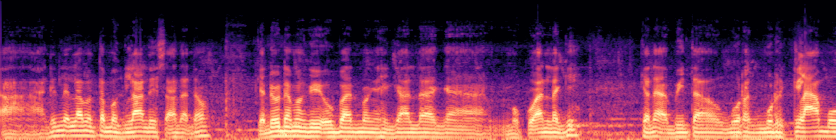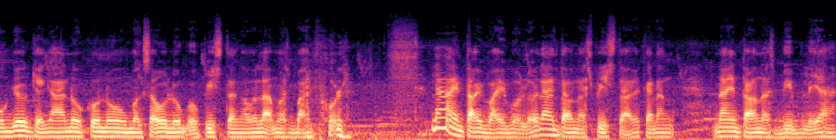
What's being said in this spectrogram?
ah, di na lamang ta maglalis ana no. Kaya doon naman kayo uban mga higala nga mukuan lagi kana bitaw murag mo reklamo gyud kay ngano ko nung magsaulog o pista nga wala mas Bible. Nain tayo Bible, wala tayo nas pista kanang nain tayo nas Biblia,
